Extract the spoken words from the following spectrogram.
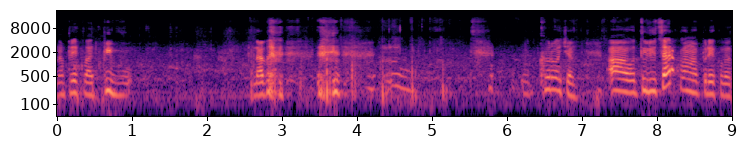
наприклад, пів. Коротше, а от люцерква, наприклад,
